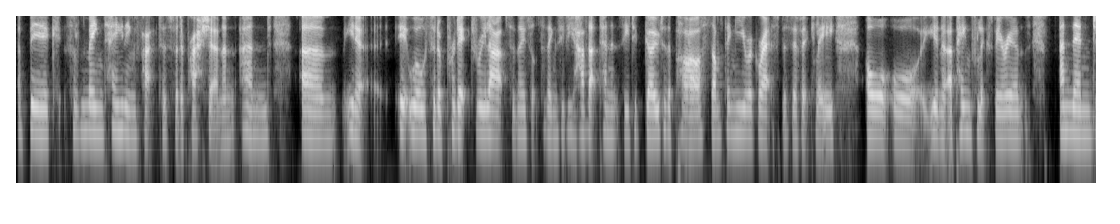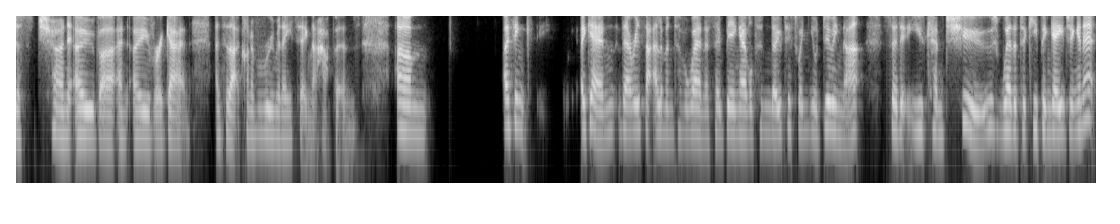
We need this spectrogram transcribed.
a big sort of maintaining factors for depression and and um, you know it will sort of predict relapse and those sorts of things. If you have that tendency to go to the past something you regret specifically or or you know a painful experience and then just churn it over and over again. And so that kind of ruminating that happens. Um, I think again, there is that element of awareness. So being able to notice when you're doing that so that you can choose whether to keep engaging in it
